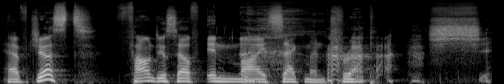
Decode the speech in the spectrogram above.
have just found yourself in my segment trap. shit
